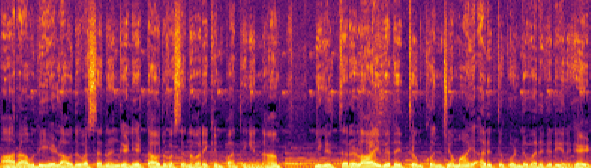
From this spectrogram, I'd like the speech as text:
ஆறாவது ஏழாவது வசனங்கள் எட்டாவது வசனம் வரைக்கும் பார்த்தீங்கன்னா நீங்கள் திரளாய் விதைத்தும் கொஞ்சமாய் அறுத்து கொண்டு வருகிறீர்கள்.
